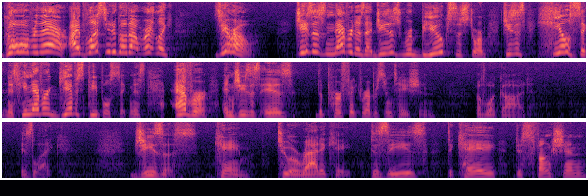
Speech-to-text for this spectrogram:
Go over there. I bless you to go that way. Like, zero. Jesus never does that. Jesus rebukes the storm. Jesus heals sickness. He never gives people sickness, ever. And Jesus is the perfect representation of what God is like. Jesus came to eradicate disease, decay, dysfunction,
